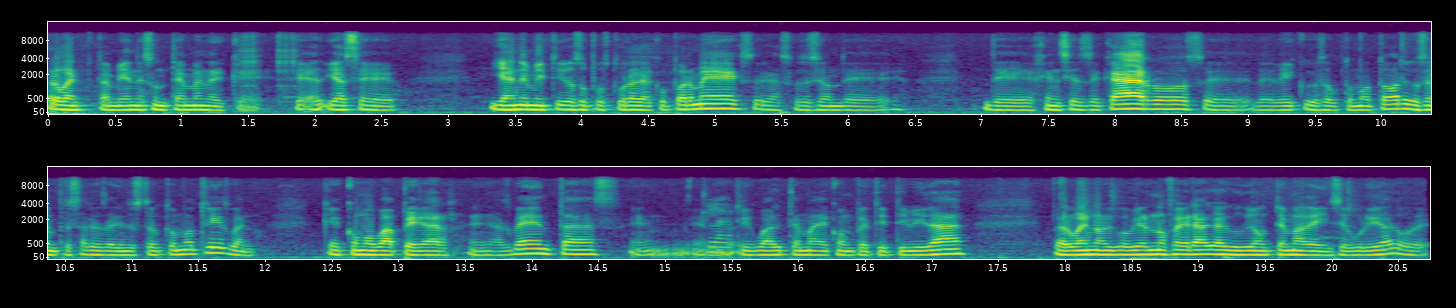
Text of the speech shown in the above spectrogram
Pero bueno, también es un tema en el que ya se ya han emitido su postura la Coparmex, la Asociación de de agencias de carros, eh, de vehículos automotores, los empresarios de la industria automotriz, bueno, que cómo va a pegar en las ventas, en, en Claro. igual tema de competitividad, pero bueno, el gobierno federal aludió a un tema de inseguridad o de,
